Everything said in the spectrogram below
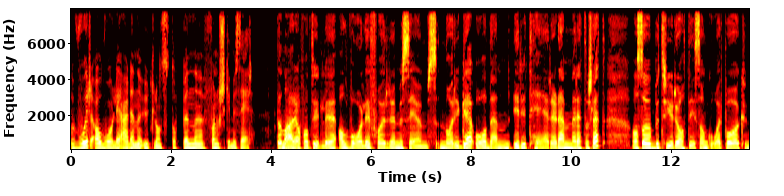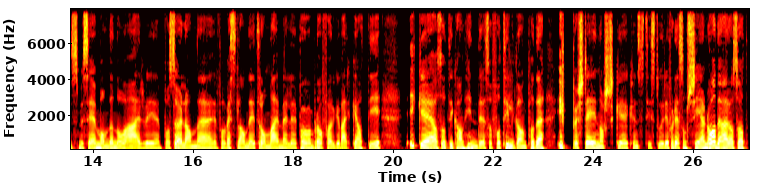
hvor alvorlig er denne utlånsstoppen for norske museer? Den er iallfall tydelig alvorlig for Museums-Norge, og den irriterer dem, rett og slett. Og så betyr det jo at de som går på kunstmuseum, om det nå er på Sørlandet, på Vestlandet, i Trondheim eller på Blåfargeverket, at de ikke altså at de kan hindres å få tilgang på det ypperste i norsk eh, kunsthistorie. For det som skjer nå, det er altså at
